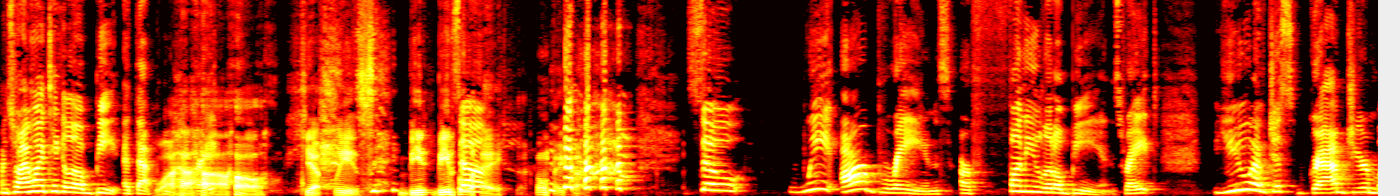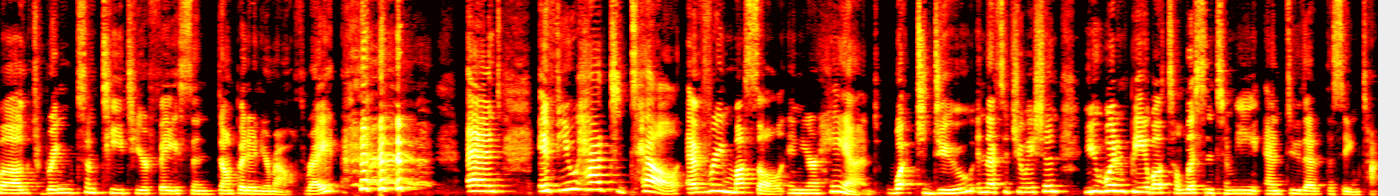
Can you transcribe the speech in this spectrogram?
And so I want to take a little beat at that point. Wow. Right? Yeah, please. Beat beat So- away. Oh my god. so we our brains are funny little beings, right? You have just grabbed your mug to bring some tea to your face and dump it in your mouth, right? And if you had to tell every muscle in your hand what to do in that situation, you wouldn't be able to listen to me and do that at the same time.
